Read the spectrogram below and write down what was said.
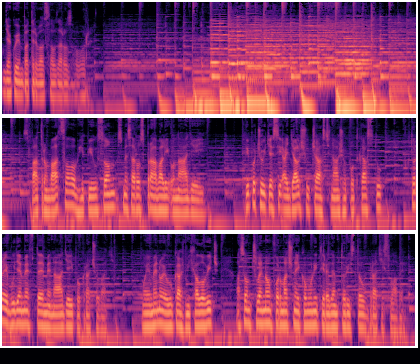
Ďakujem, Pater Václav, za rozhovor. S Pátrom Václavom Hypiusom sme sa rozprávali o nádeji. Vypočujte si aj ďalšiu časť nášho podcastu, v ktorej budeme v téme nádej pokračovať. Moje meno je Lukáš Michalovič a som členom formačnej komunity redemptoristov v Bratislave.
